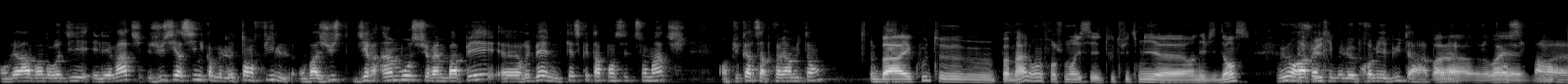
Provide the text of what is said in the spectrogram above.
on verra vendredi et les matchs. Juste Yacine, comme le temps file, on va juste dire un mot sur Mbappé. Euh, Ruben, qu'est-ce que tu as pensé de son match En tout cas, de sa première mi-temps? Bah écoute, euh, pas mal. Hein. Franchement, il s'est tout de suite mis euh, en évidence. Oui, on rappelle qu'il met le premier but à première par euh,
